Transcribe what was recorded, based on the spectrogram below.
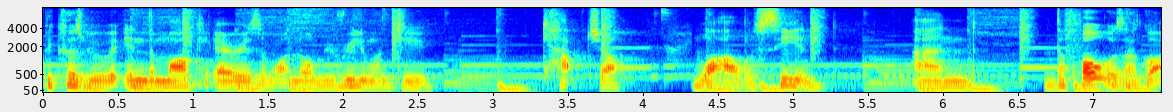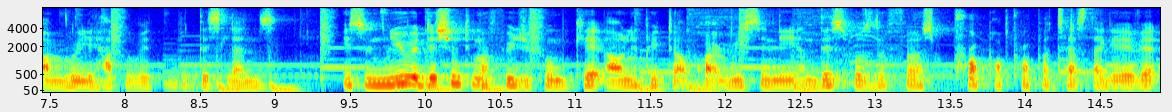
because we were in the market areas and whatnot we really wanted to capture what I was seeing and the photos I got I'm really happy with, with this lens. It's a new addition to my Fujifilm kit I only picked it up quite recently and this was the first proper proper test I gave it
